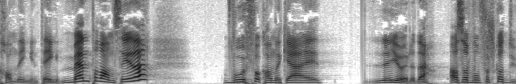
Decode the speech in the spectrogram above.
kan ingenting. Men på den annen side, hvorfor kan ikke jeg gjøre det? Altså, hvorfor skal du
